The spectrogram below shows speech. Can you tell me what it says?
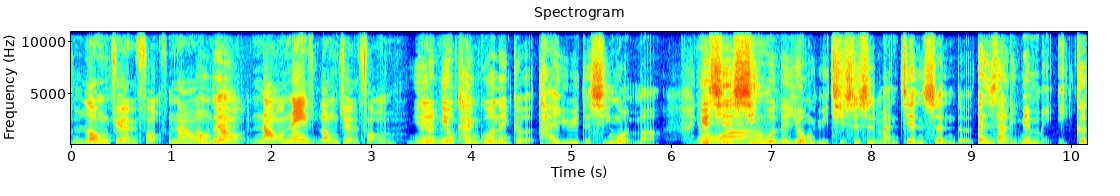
龙卷风，脑脑脑内龙卷风，你有你有看过那个台语的新闻吗？因为其实新闻的用语其实是蛮艰深的，但是它里面每一个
